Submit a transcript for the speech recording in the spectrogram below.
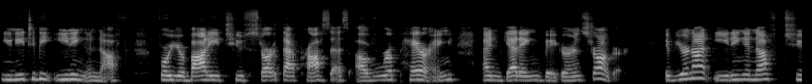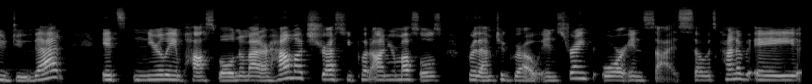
You need to be eating enough for your body to start that process of repairing and getting bigger and stronger. If you're not eating enough to do that, it's nearly impossible, no matter how much stress you put on your muscles, for them to grow in strength or in size. So it's kind of a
